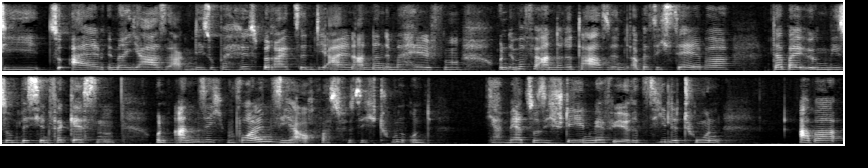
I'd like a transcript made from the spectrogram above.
die zu allem immer Ja sagen, die super hilfsbereit sind, die allen anderen immer helfen und immer für andere da sind, aber sich selber dabei irgendwie so ein bisschen vergessen und an sich wollen sie ja auch was für sich tun und ja, mehr zu sich stehen, mehr für ihre Ziele tun. Aber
